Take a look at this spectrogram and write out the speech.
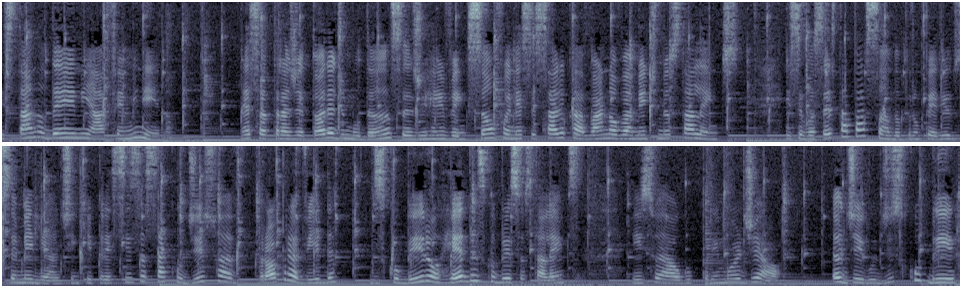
está no DNA feminino. Nessa trajetória de mudanças, de reinvenção, foi necessário cavar novamente meus talentos. E se você está passando por um período semelhante em que precisa sacudir sua própria vida, descobrir ou redescobrir seus talentos, isso é algo primordial. Eu digo descobrir,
